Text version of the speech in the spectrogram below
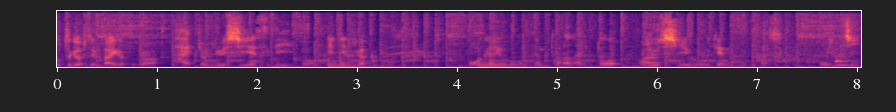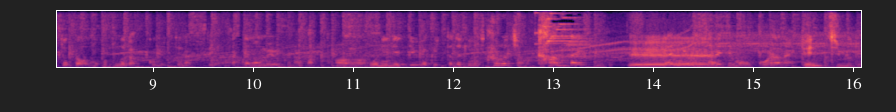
卒業してる大学が。はい。一応 UCSD の演劇学部。をオール英語を全部取らないと、はい。UC を受けるのは難しく高1とかはもうほとんど学校に行ってなくて頭も良くなかった。高2で留学行った時にクロちゃんは寛大君へ何をされえても怒らない。テンチムと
